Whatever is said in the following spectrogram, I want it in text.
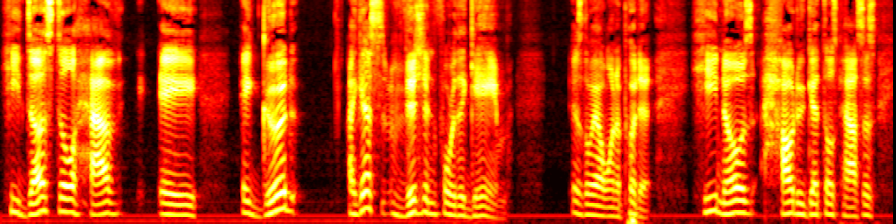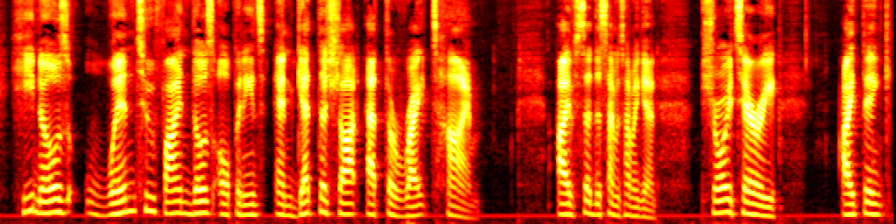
He does still have a a good, I guess, vision for the game, is the way I want to put it. He knows how to get those passes. He knows when to find those openings and get the shot at the right time. I've said this time and time again. Troy Terry, I think,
